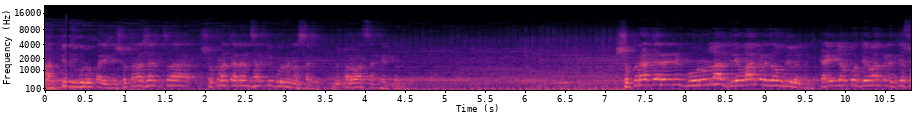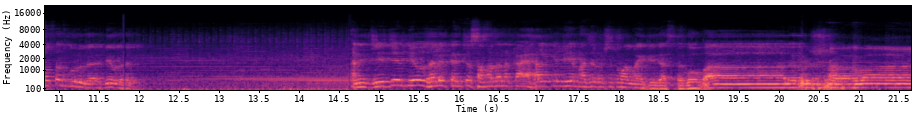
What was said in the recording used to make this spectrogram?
आणि तीच गुरु पाहिजे. शुक्राचार्याचा शुक्राचार्यांसारखी गुरु नसावे. मी परवाच सांगितलं होतं. शुक्राचार्याने गुरुला देवाकडे जाऊ दिलं नाही. काही लोक देवाकडे ते स्वतःच गुरु झाले देव झाले. आणि जे जे देव झाले त्यांच्या समाजानं काय हाल केले हे माझ्यापेक्षा तुम्हाला माहिती आहे जास्त. गोपाल कृष्ण कृष्ण भगवान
